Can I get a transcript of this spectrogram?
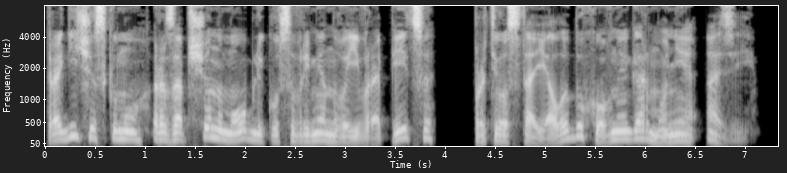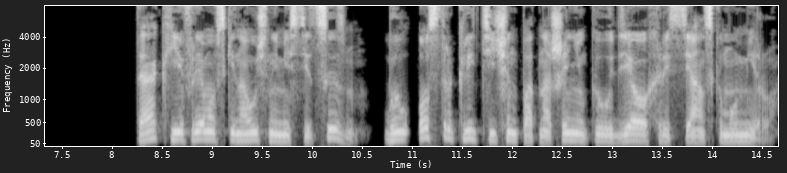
Трагическому, разобщенному облику современного европейца противостояла духовная гармония Азии. Так, ефремовский научный мистицизм был остро критичен по отношению к иудео-христианскому миру.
